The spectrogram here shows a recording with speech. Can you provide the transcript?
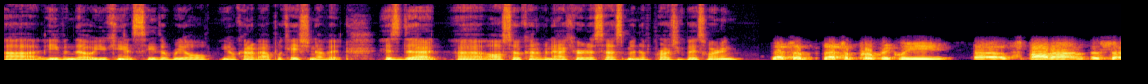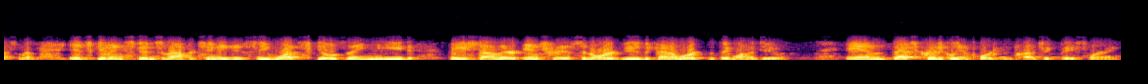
uh, even though you can't see the real, you know, kind of application of it. Is that uh, also kind of an accurate assessment of project-based learning? That's a that's a perfectly uh, spot on assessment. It's giving students an opportunity to see what skills they need based on their interests in order to do the kind of work that they want to do. And that's critically important in project based learning.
